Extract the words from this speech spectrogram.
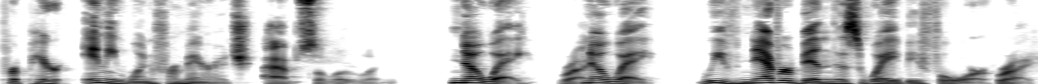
prepare anyone for marriage. Absolutely. No way. Right. No way. We've never been this way before. Right.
